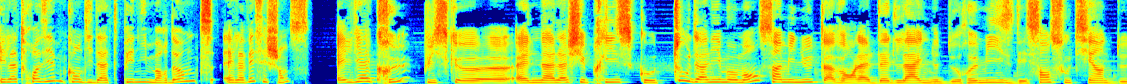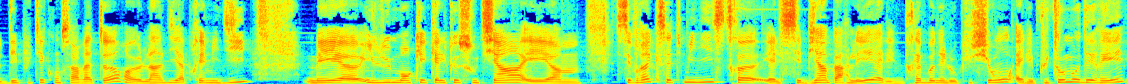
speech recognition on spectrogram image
Et la troisième candidate, Penny Mordaunt, elle avait ses chances elle y a cru puisque euh, elle n'a lâché prise qu'au tout dernier moment, cinq minutes avant la deadline de remise des sans soutien de députés conservateurs euh, lundi après-midi. Mais euh, il lui manquait quelques soutiens et c'est vrai que cette ministre, elle sait bien parler, elle a une très bonne élocution, elle est plutôt modérée,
